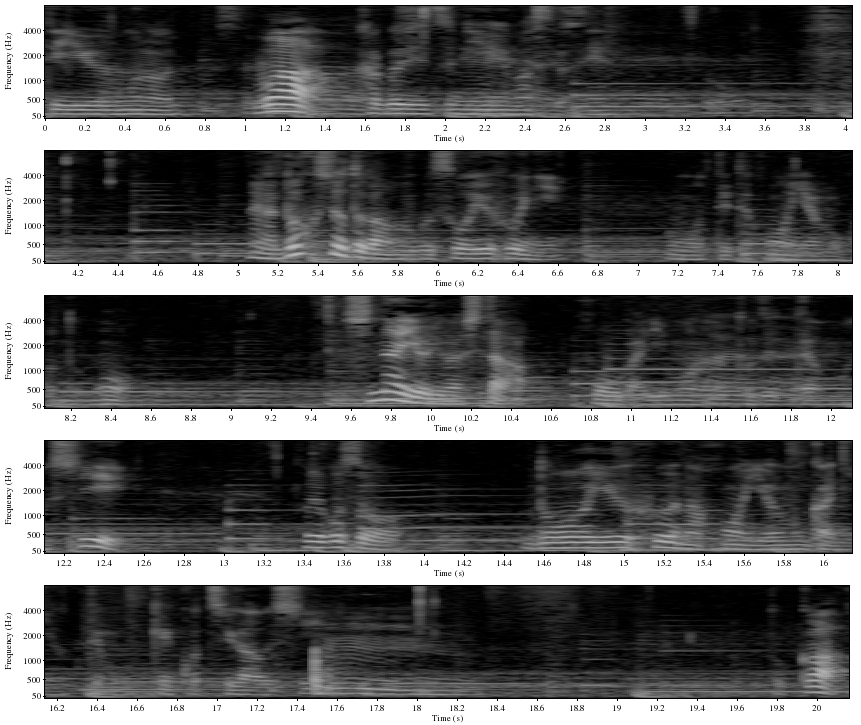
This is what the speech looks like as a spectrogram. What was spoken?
ていうものは確実に言えますよね。なんか読書とかも僕そういうふうに思ってて本読むこともしないよりはした方がいいものだと絶対思うしそれこそどういうふうな本読むかによっても結構違うし、うん。うんとか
